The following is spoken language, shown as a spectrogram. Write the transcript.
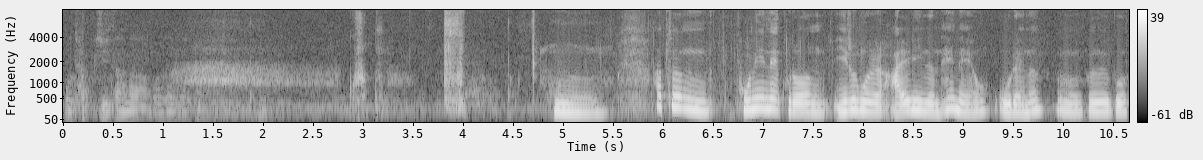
뭐 잡지사나 뭐 이런 데서. 그렇구나. 음, 하여튼 본인의 그런 이름을 알리는 해네요. 올해는. 음, 그리고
